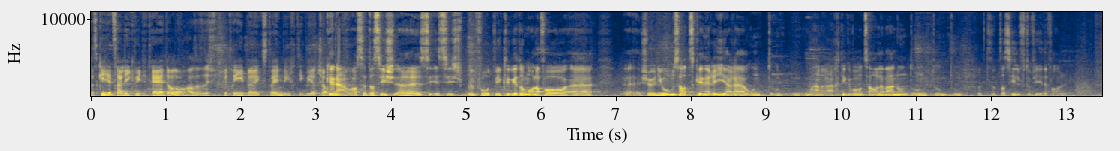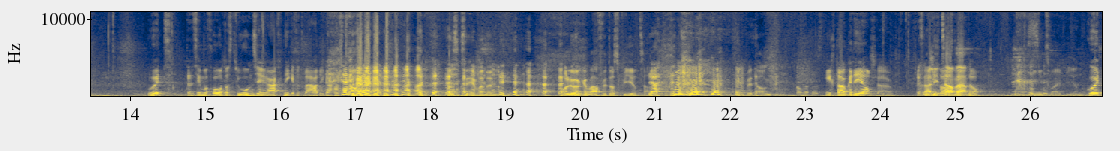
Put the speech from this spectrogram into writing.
Das gibt jetzt auch Liquidität, oder? Also das ist für Betriebe extrem wichtig, Wirtschaft. Genau, also das ist, äh, es, es ist, man fängt wirklich wieder mal von äh, äh, schönen Umsatz generieren und, und, wir haben Rechnungen, die wir zahlen wollen und, und, und, und das hilft auf jeden Fall. Gut, dann sind wir froh, dass du unsere Rechnungen für die Werbung auch hast Das sehen wir dann noch. Mal schauen, wer für das Bier zahlt. Ja. Ich bedanke mich. Ich danke dir. Ciao. Salut zusammen. Gut,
